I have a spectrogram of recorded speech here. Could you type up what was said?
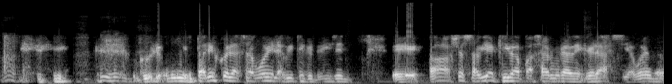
Parezco las abuelas, viste, que te dicen, eh, ah, yo sabía que iba a pasar una desgracia. Bueno,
